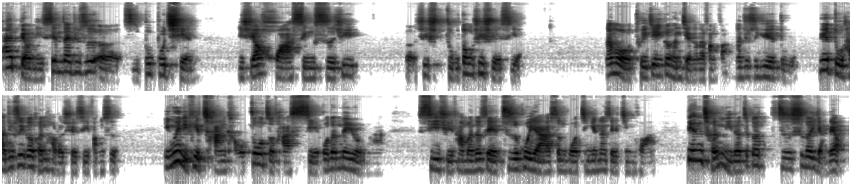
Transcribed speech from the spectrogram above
代表你现在就是呃止步不前，你需要花心思去呃去主动去学习。那么我推荐一个很简单的方法，那就是阅读。阅读它就是一个很好的学习方式，因为你可以参考作者他写过的内容啊，吸取他们这些智慧啊、生活经验那些精华，变成你的这个知识的养料，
